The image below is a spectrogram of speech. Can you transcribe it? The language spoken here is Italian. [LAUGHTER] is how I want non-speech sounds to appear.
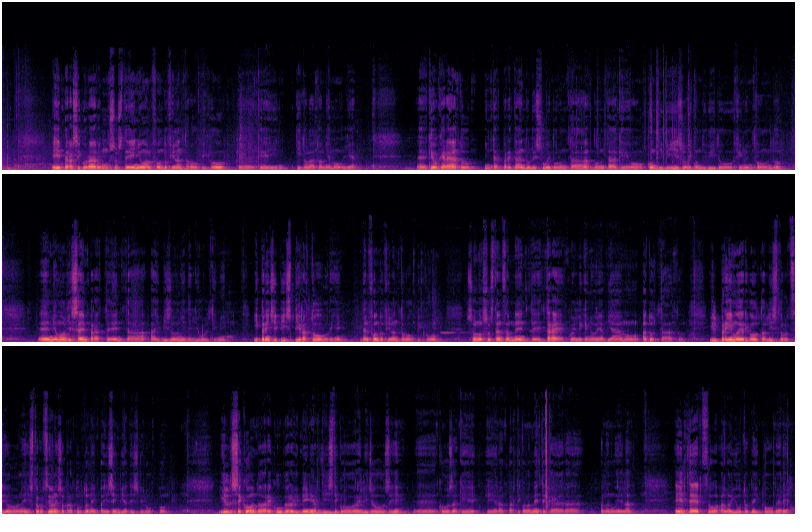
e per assicurare un sostegno al fondo filantropico eh, che è intitolato a mia moglie, eh, che ho creato interpretando le sue volontà, volontà che ho condiviso e condivido fino in fondo eh, mia moglie è sempre attenta ai bisogni degli ultimi. I principi ispiratori del fondo filantropico sono sostanzialmente tre quelli che noi abbiamo adottato. Il primo è rivolto all'istruzione, istruzione soprattutto nei paesi in via di sviluppo. Il secondo al recupero di beni artistico-religiosi, eh, cosa che era particolarmente cara a Manuela e il terzo all'aiuto dei poveri.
